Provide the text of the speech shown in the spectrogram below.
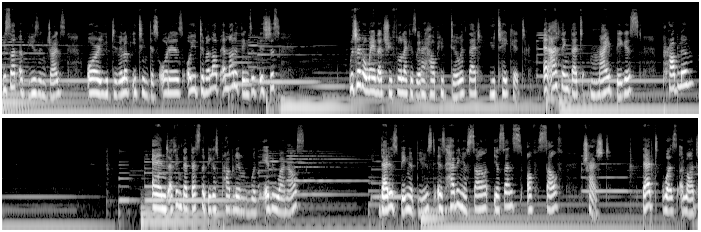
we start abusing drugs or you develop eating disorders or you develop a lot of things it's just whichever way that you feel like is going to help you deal with that, you take it. And I think that my biggest problem, and I think that that's the biggest problem with everyone else that is being abused, is having your, self, your sense of self trashed. That was a lot.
